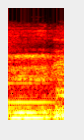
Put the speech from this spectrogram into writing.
주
